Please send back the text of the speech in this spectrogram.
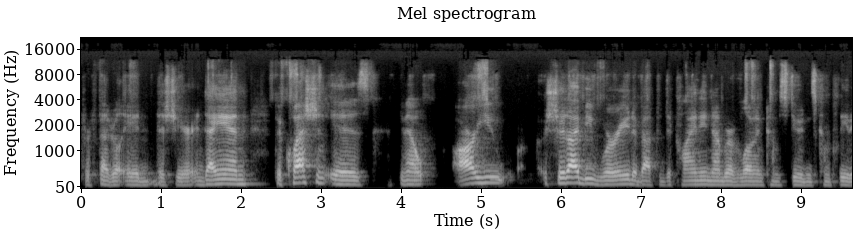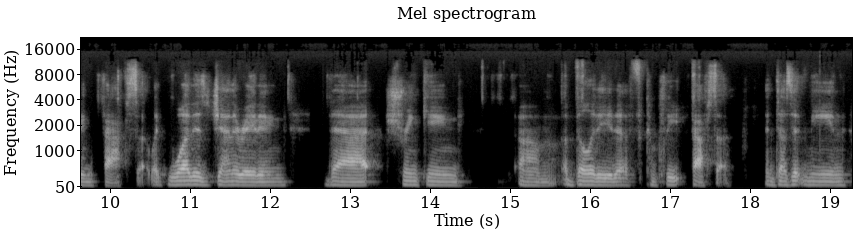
for federal aid this year. And Diane, the question is, you know, are you, should I be worried about the declining number of low income students completing FAFSA? Like, what is generating that shrinking um, ability to f- complete FAFSA? And does it mean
